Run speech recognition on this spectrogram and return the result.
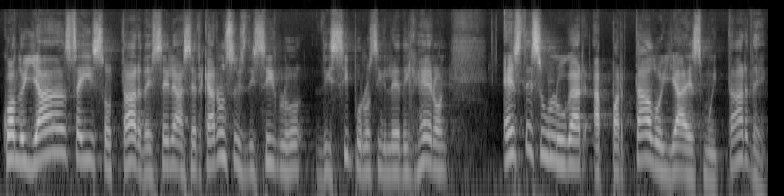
Cuando ya se hizo tarde, se le acercaron sus discípulos, y le dijeron, este es un lugar apartado ya es muy tarde.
